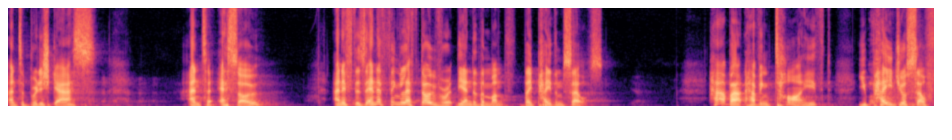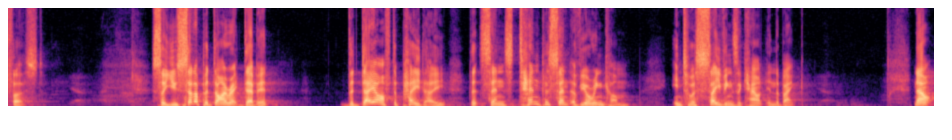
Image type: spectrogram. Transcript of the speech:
and to British Gas and to Esso. And if there's anything left over at the end of the month, they pay themselves. How about having tithed, you paid yourself first? So you set up a direct debit the day after payday that sends 10% of your income into a savings account in the bank. Now,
